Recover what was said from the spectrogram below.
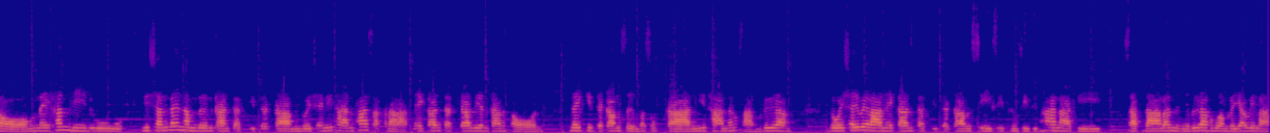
2. ในขั้นดีดู ดิฉันได้นำเดินการจัดกิจกรรม โดยใช้นิทานผ้าสักราชในการจัดการเรียนการสอน ในกิจกรรมเสริมประสบการณ์นิทานทั้ง 3 เรื่อง โดยใช้เวลาในการจัดกิจกรรม 40-45 นาที สัปดาห์ละหนึ่งเรื่องรวมระยะเวลา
